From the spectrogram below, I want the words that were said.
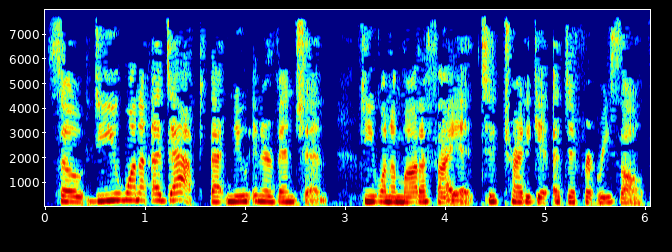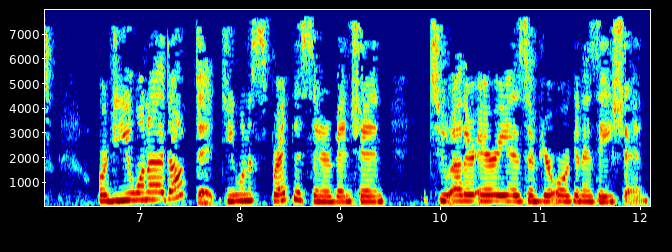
So do you want to adapt that new intervention? Do you want to modify it to try to get a different result? Or do you want to adopt it? Do you want to spread this intervention to other areas of your organization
